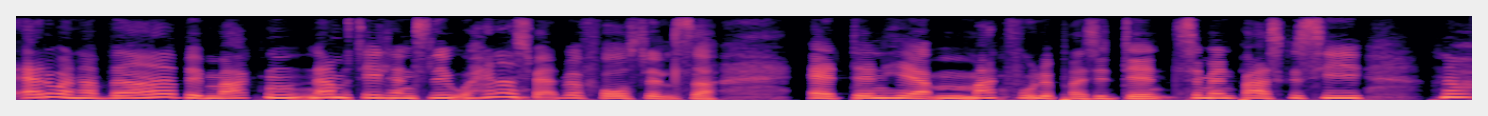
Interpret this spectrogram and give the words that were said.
Erdogan har været ved magten nærmest hele hans liv, og han har svært ved at forestille sig, at den her magtfulde præsident simpelthen bare skal sige, nå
